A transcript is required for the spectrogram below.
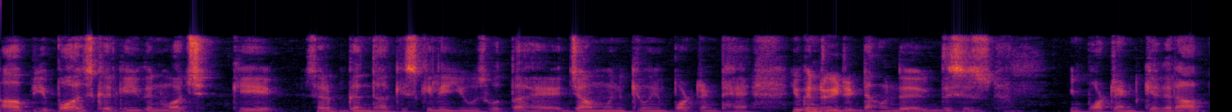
आप ये pause करके you can watch कि गंधा किसके लिए यूज होता है जामुन क्यों इंपॉर्टेंट है you can read it down this is important कि अगर आप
